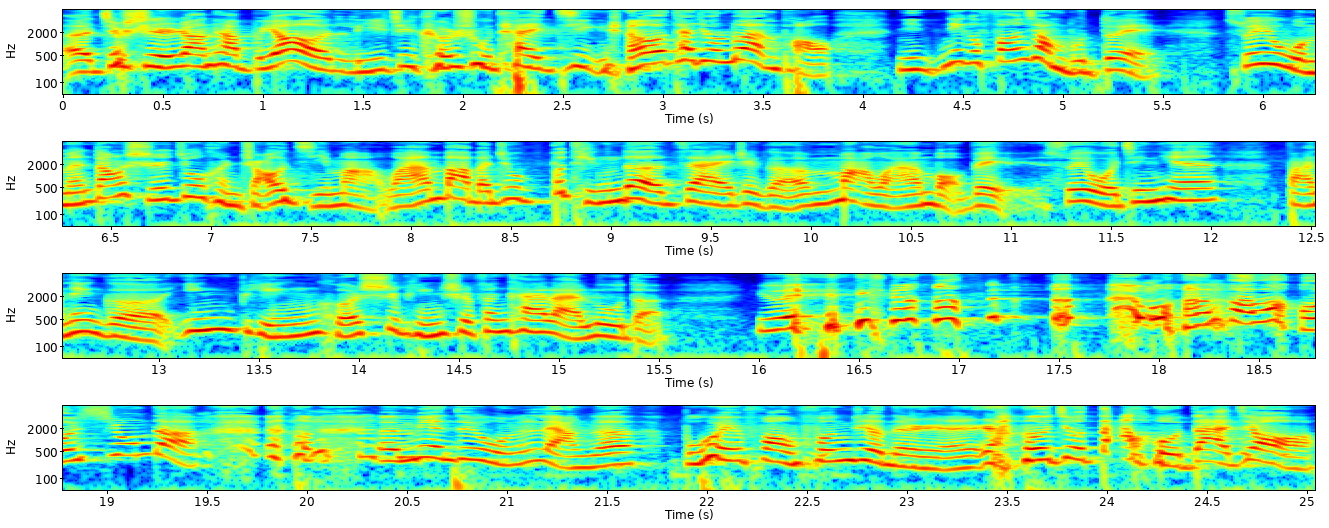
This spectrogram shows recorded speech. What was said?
呃，就是让他不要离这棵树太近，然后他就乱跑，你那个方向不对，所以我们当时就很着急嘛。晚安爸爸就不停的在这个骂晚安宝贝，所以我今天把那个音频和视频是分开来录的，因为 晚安爸爸好凶的，呃，面对我们两个不会放风筝的人，然后就大吼大叫，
